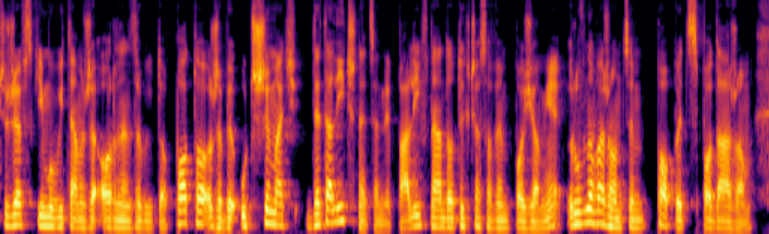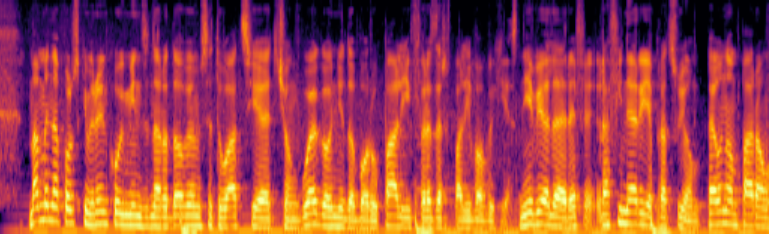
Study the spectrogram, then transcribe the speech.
Czyżewski mówi tam, że Orlen zrobił to po to, żeby utrzymać detaliczne ceny paliw na dotychczasowym poziomie, równoważącym popyt z podażą. Mamy na polskim rynku i międzynarodowym sytuację ciągłego niedoboru paliw, rezerw paliwowych jest niewiele, rafinerie pracują pełną parą,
